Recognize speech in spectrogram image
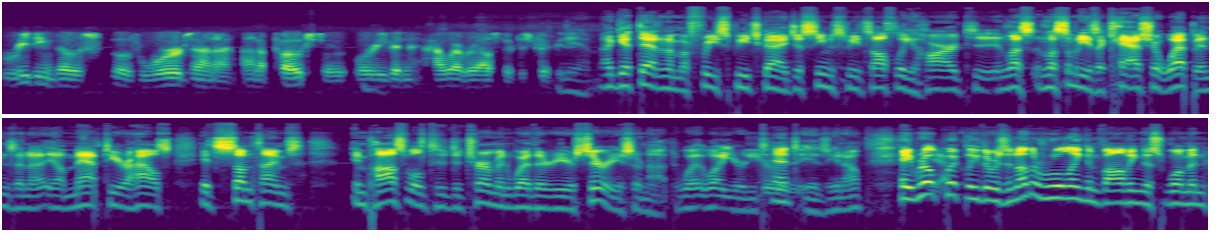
reading those those words on a on a post or, or even however else they're distributed. Yeah, I get that, and I'm a free speech guy. It just seems to me it's awfully hard to unless unless somebody has a cache of weapons and a you know, map to your house. It's sometimes impossible to determine whether you're serious or not, what, what your intent sure. is, you know. Hey, real yeah. quickly, there was another ruling involving this woman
